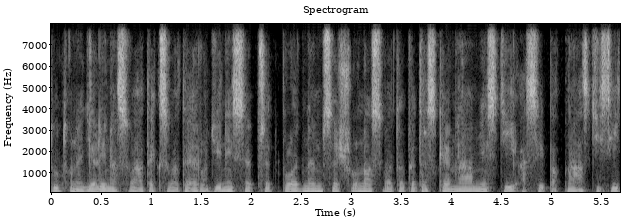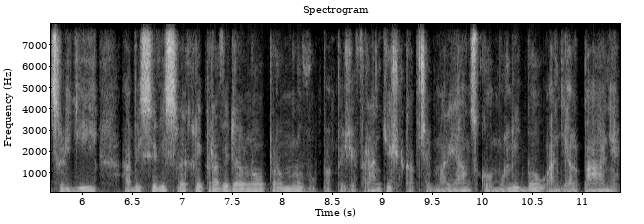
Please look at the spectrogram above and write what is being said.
Tuto neděli na svátek svaté rodiny se předpolednem sešlo na svatopetrském náměstí asi 15 tisíc lidí, aby si vyslechli pravidelnou promluvu papeže Františka před mariánskou modlitbou Anděl Páně.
